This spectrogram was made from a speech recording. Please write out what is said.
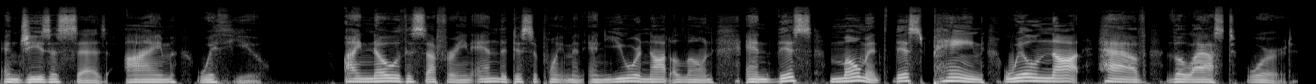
And Jesus says, I'm with you. I know the suffering and the disappointment, and you are not alone. And this moment, this pain, will not have the last word.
